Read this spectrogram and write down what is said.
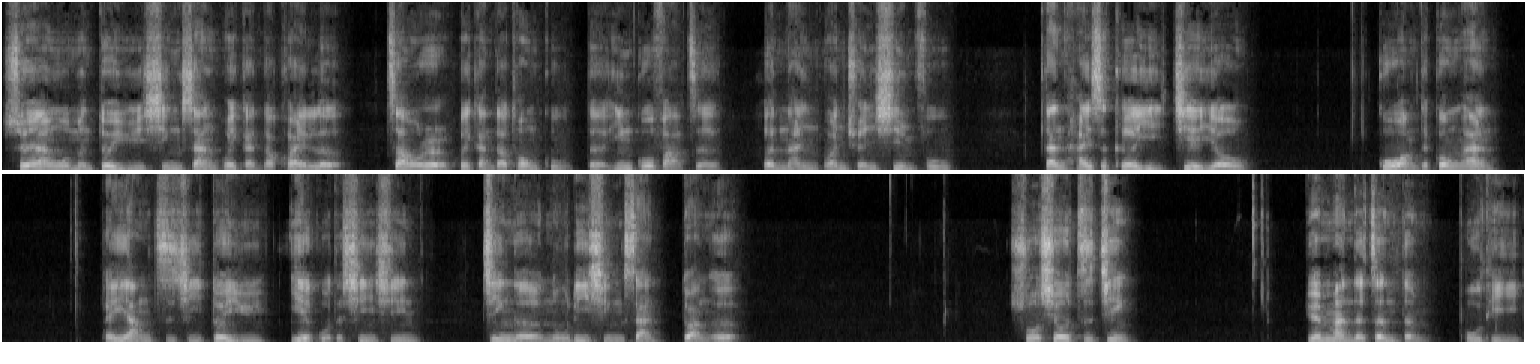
虽然我们对于行善会感到快乐，造恶会感到痛苦的因果法则很难完全信服，但还是可以借由过往的公案。培养自己对于业果的信心，进而努力行善断恶。所修之境，圆满的正等菩提，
